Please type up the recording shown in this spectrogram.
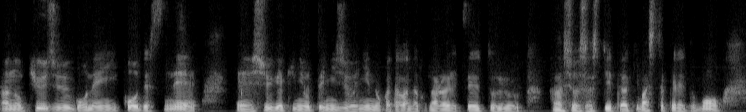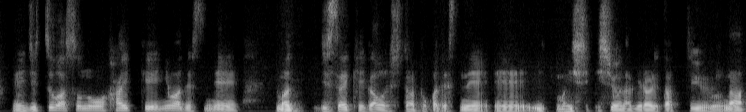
あ、の、95年以降ですね、えー、襲撃によって24人の方が亡くなられているという話をさせていただきましたけれども、えー、実はその背景にはですね、まあ、実際怪我をしたとかですね、えー、石を投げられたっていうような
